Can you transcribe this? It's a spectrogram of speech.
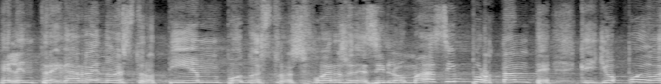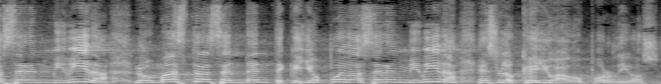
el entregarle nuestro tiempo, nuestro esfuerzo y decir lo más importante que yo puedo hacer en mi vida, lo más trascendente que yo puedo hacer en mi vida es lo que yo hago por Dios.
